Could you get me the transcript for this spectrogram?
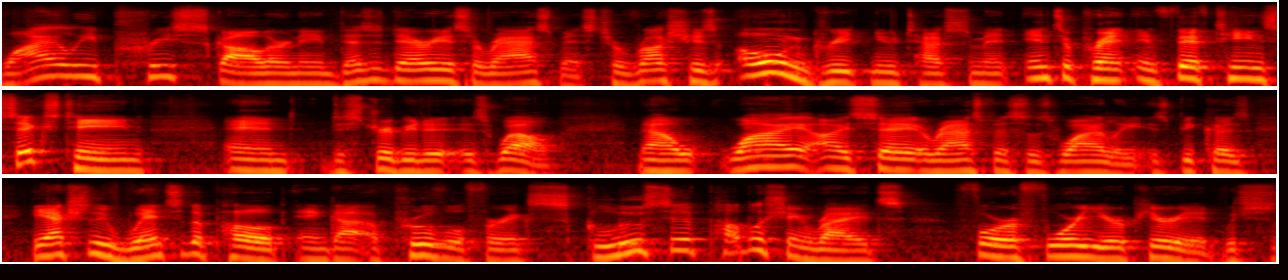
wily priest scholar named Desiderius Erasmus to rush his own Greek New Testament into print in 1516 and distribute it as well. Now, why I say Erasmus was wily is because he actually went to the Pope and got approval for exclusive publishing rights for a four year period, which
